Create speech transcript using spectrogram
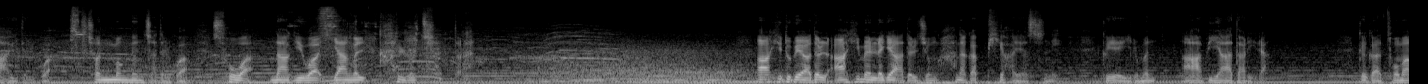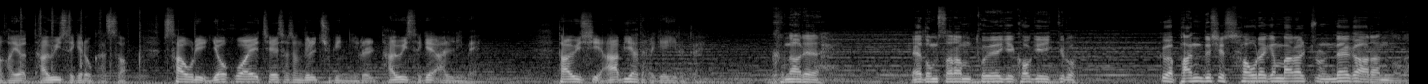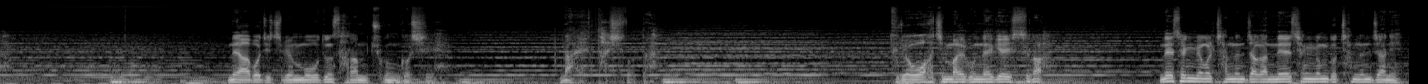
아이들과 전 먹는 자들과 소와 나귀와 양을 칼로 쳤더라 아히두베 아들 아히멜렉의 아들 중 하나가 피하였으니 그의 이름은 아비아달이라 그가 도망하여 다윗에게로 가서 사울이 여호와의 제사장들 죽인 일을 다윗에게 알림해 다윗이 아비아달에게 이르되 그날에 에돔 사람 도액이 거기 있기로 그가 반드시 사울에게 말할 줄 내가 알았노라. 내 아버지 집의 모든 사람 죽은 것이 나의 탓이로다. 두려워하지 말고 내게 있으라. 내 생명을 찾는 자가 내 생명도 찾는 자니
